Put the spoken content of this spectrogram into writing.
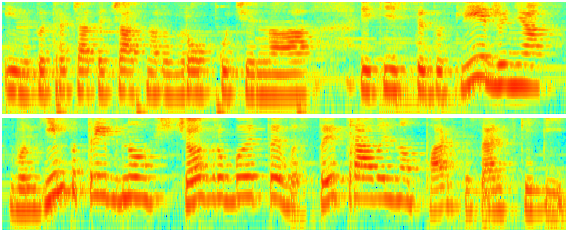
і витрачати час на розробку чи на якісь дослідження, вон їм потрібно що зробити, вести правильно партизанський бій.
